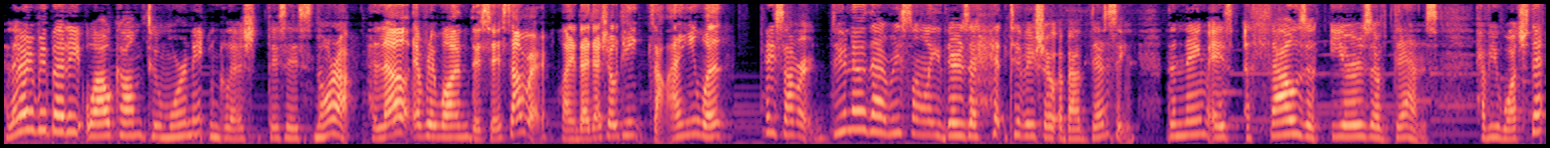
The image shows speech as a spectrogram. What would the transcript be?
Hello, everybody. Welcome to Morning English. This is Norah. Hello, everyone. This is Summer. 欢迎大家收听早安英文。Hey, Summer. Do you know that recently there is a hit TV show about dancing? The name is A Thousand Years of Dance. Have you watched it?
